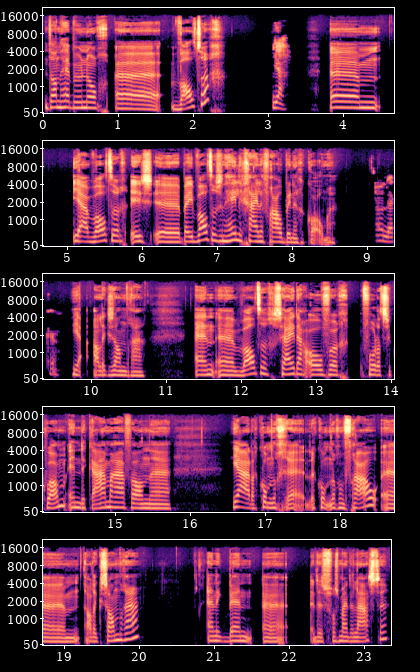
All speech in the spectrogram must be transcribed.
dan hebben we nog uh, Walter. Ja. Um, ja, Walter is, uh, bij Walter is een hele geile vrouw binnengekomen. Oh, lekker. Ja, Alexandra. En uh, Walter zei daarover, voordat ze kwam, in de camera van... Uh, ja, er komt nog, uh, er komt nog een vrouw, ehm, Alexandra. En ik ben, dat is volgens mij de laatste.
